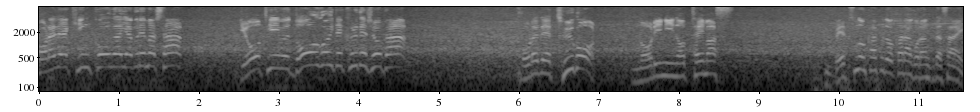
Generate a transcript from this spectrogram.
ール！これで均衡が破れました。両チームどう動いてくるでしょうか。これで2ゴール。乗りに乗っています。別の角度からご覧ください。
